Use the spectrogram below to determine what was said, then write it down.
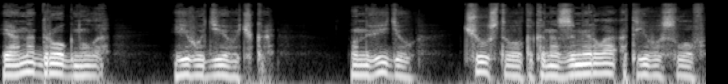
И она дрогнула, его девочка. Он видел, чувствовал, как она замерла от его слов,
